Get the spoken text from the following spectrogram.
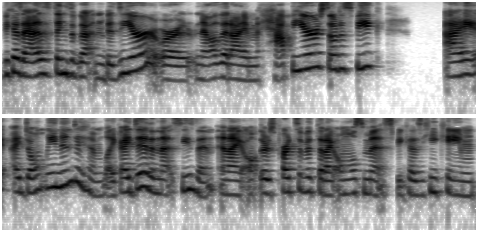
because as things have gotten busier or now that I'm happier, so to speak, I I don't lean into him like I did in that season and I there's parts of it that I almost miss because he came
